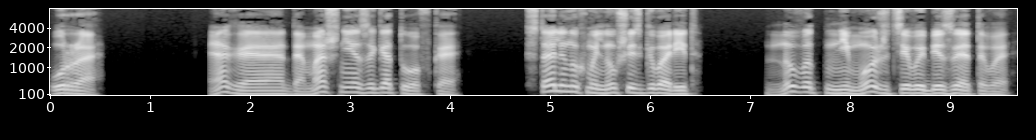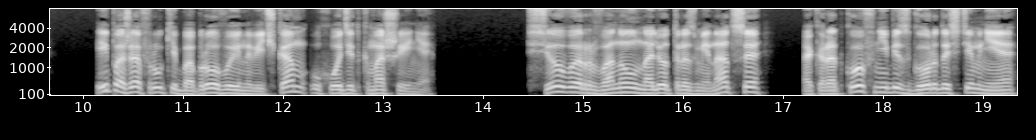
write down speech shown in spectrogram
«Ура!». Ага, домашняя заготовка. Сталин, ухмыльнувшись, говорит, «Ну вот не можете вы без этого», и, пожав руки Боброву и новичкам, уходит к машине. Сева рванул на лед разминаться, а Коротков не без гордости мне,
